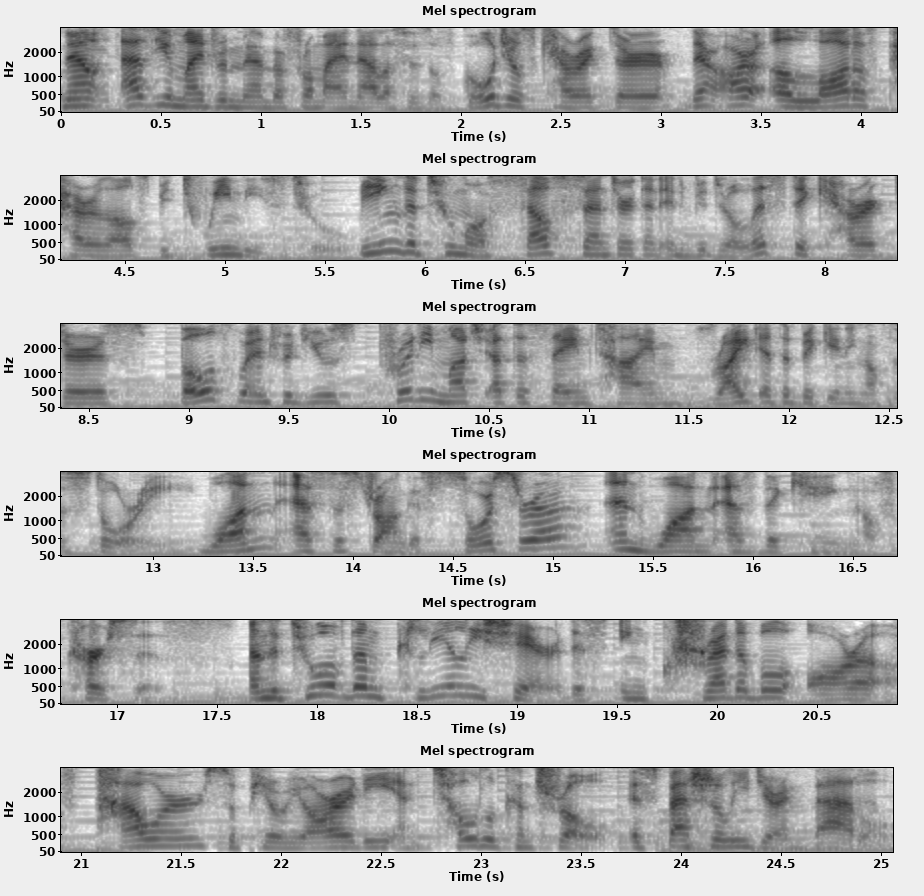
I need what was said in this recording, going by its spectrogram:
Now, as you might remember from my analysis of Gojo's character, there are a lot of parallels between these two. Being the two most self-centered and individualistic characters, both were introduced pretty much at the same time, right at the beginning of the story. One as the strongest sorcerer, and one as the king of curses. And the two of them clearly share this incredible aura of power, superiority, and total control, especially during battle.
